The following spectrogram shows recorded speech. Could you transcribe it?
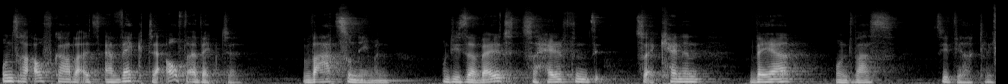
unsere Aufgabe als Erweckte, Auferweckte wahrzunehmen und dieser Welt zu helfen, zu erkennen, wer und was sie wirklich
